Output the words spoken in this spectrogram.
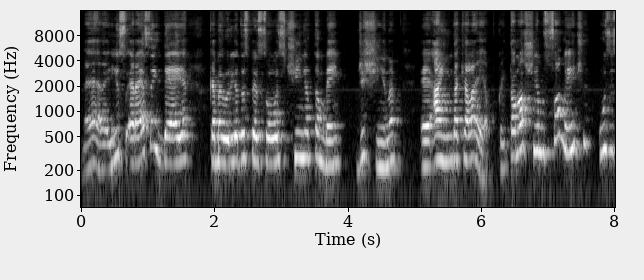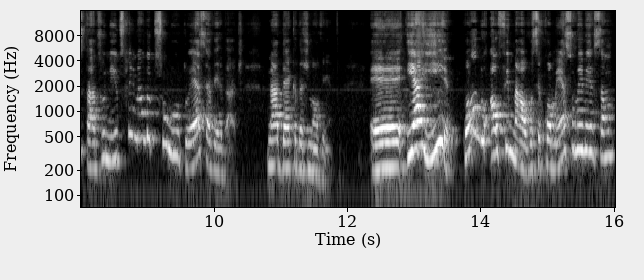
Né? Era, isso, era essa ideia que a maioria das pessoas tinha também de China, é, ainda naquela época. Então, nós tínhamos somente os Estados Unidos reinando absoluto, essa é a verdade, na década de 90. É, e aí, quando ao final você começa uma emersão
